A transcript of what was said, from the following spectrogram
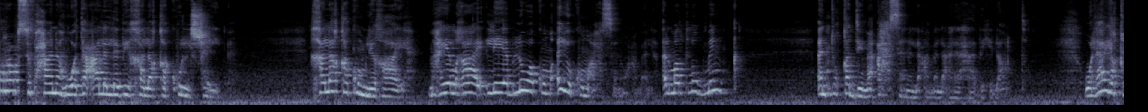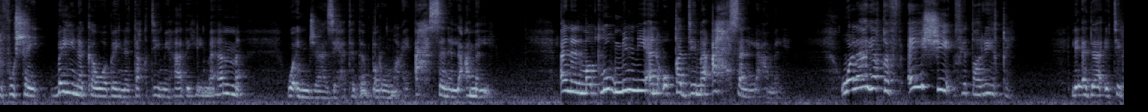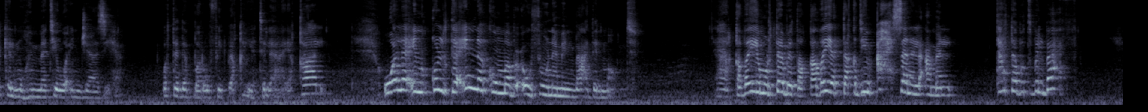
الرب سبحانه وتعالى الذي خلق كل شيء. خلقكم لغاية. ما هي الغاية؟ ليبلوكم أيكم أحسن عملا. المطلوب منك أن تقدم أحسن العمل على هذه الأرض. ولا يقف شيء بينك وبين تقديم هذه المهمة. وانجازها تدبروا معي أحسن العمل. أنا المطلوب مني أن أقدم أحسن العمل. ولا يقف أي شيء في طريقي لأداء تلك المهمة وإنجازها. وتدبروا في بقية الآية. قال ولئن قلت إنكم مبعوثون من بعد الموت. قضية مرتبطة. قضية تقديم أحسن العمل ترتبط بالبعث.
